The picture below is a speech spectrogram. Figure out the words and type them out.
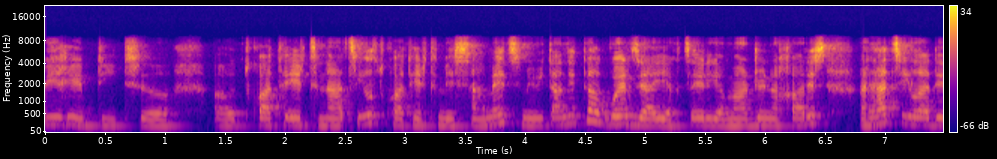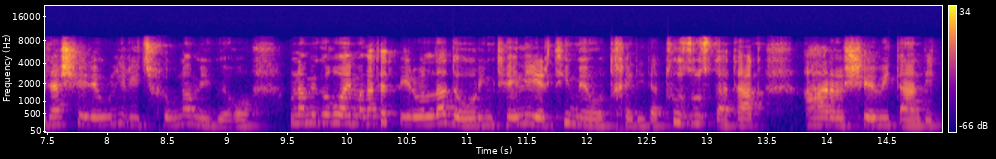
ვიღებდით თქვათ ერთ ნაწილს, თქვათ ერთ მესამეც მივიტანდით და გვერდზე აი აქ წერია მარჯვენა ხარეს რა წილადი, რა შერეული რიცხვი უნდა მიგვეღო. უნდა მიგვეღო აი მაგათად პირველად 2.1/4 და თუ ზუსტად აქ არ შევიტანდით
